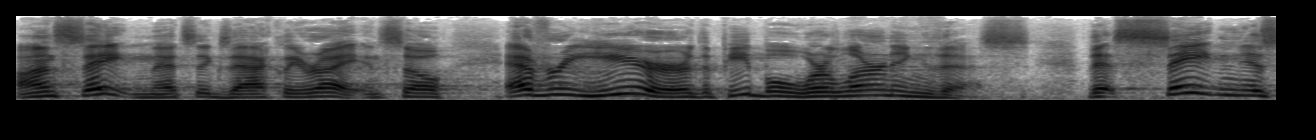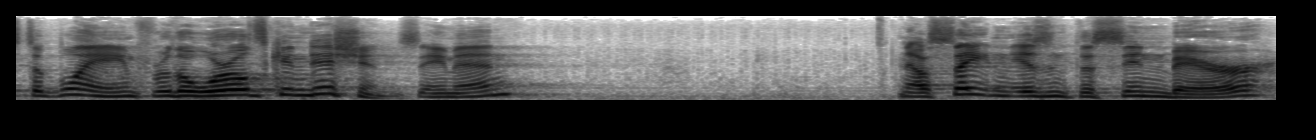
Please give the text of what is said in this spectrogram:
On Satan, that's exactly right. And so every year, the people were learning this that Satan is to blame for the world's conditions. Amen? Now, Satan isn't the sin bearer.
